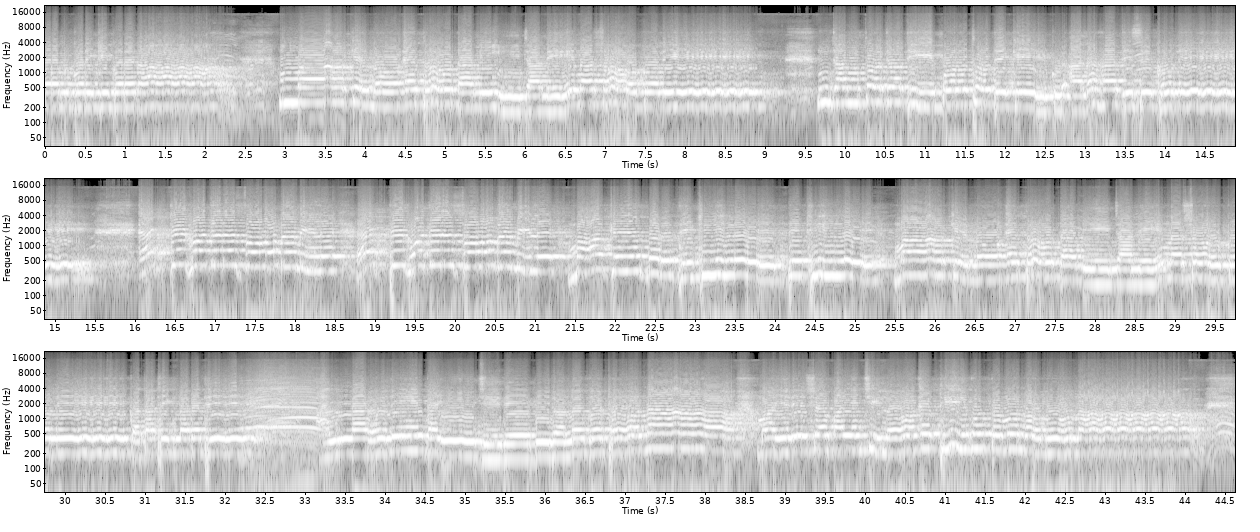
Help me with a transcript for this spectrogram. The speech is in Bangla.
স্মরণ করে কি করে না? মা কেন এত দামি জানে না সকলে? জানতো যদি পড়তো দেখে কুরআন হাদিস খুলে। একবার দেখিলে দেখিলে, মা কেন এত দামি জানে না সকলে? কথা ঠিক না ঠিক? আল্লাহর বাই জিরে বিরল ঘটনা। মায়ের সবাই ছিল একটি উত্তম নমুনা।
